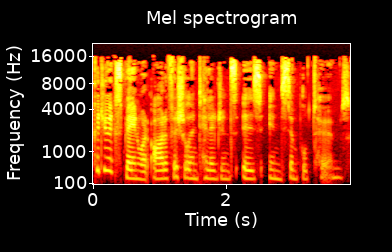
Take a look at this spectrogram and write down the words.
could you explain what artificial intelligence is in simple terms?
